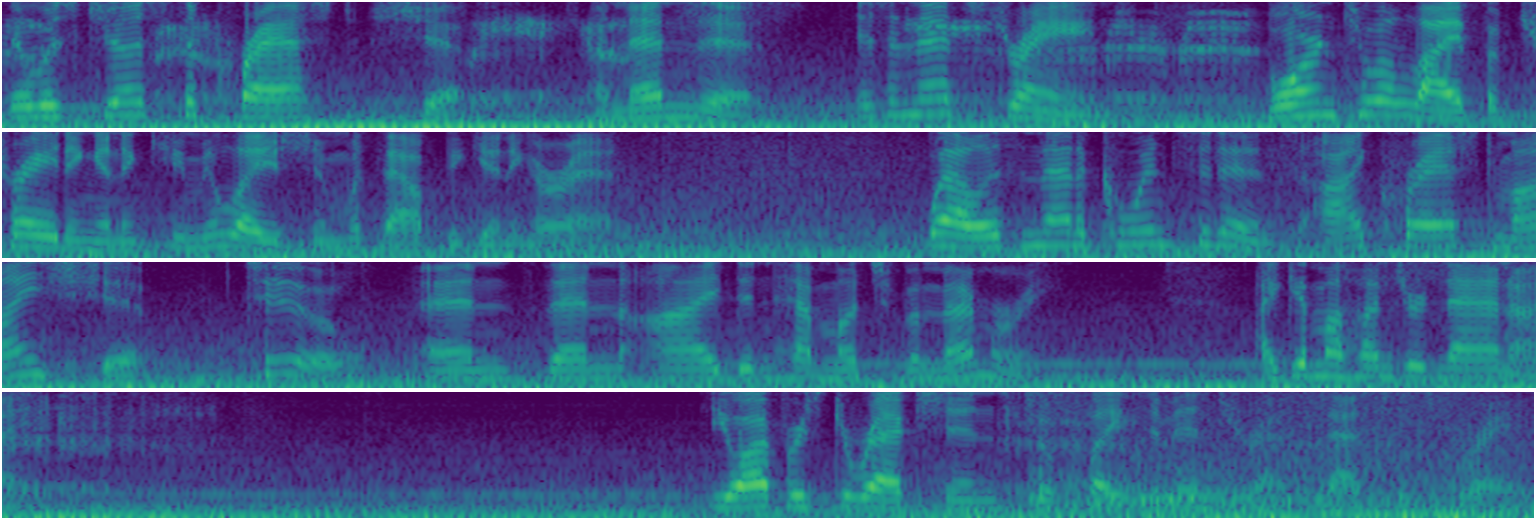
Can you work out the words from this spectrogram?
There was just the crashed ship, and then this. Isn't that strange? Born to a life of trading and accumulation without beginning or end. Well, isn't that a coincidence? I crashed my ship too, and then I didn't have much of a memory. I give him a hundred nanites. He offers directions to a place of interest. That's his grave.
